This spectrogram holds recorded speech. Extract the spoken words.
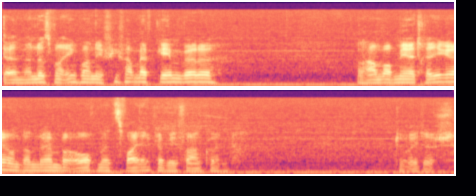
Denn wenn das mal irgendwann die FIFA-Map geben würde, dann haben wir auch mehr Erträge und dann werden wir auch mit zwei LKW fahren können. Theoretisch.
